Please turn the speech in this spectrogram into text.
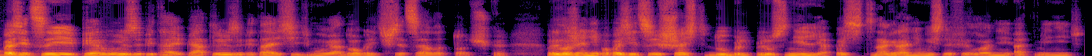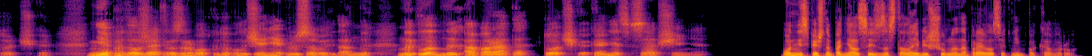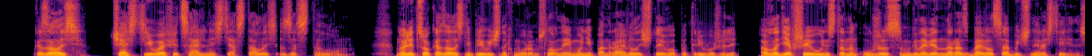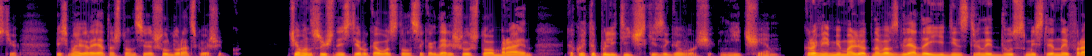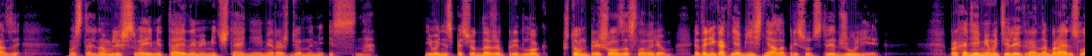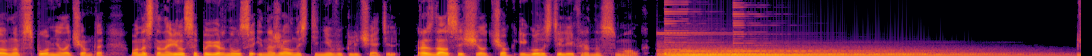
Позиции первую, запятая, пятую, запятая, седьмую одобрить всецело, точка. Приложение по позиции 6, дубль плюс нелепость на грани мысли Филонии отменить. Точка. Не продолжать разработку до получения плюсовых данных накладных аппарата. Точка. Конец сообщения. Он неспешно поднялся из-за стола и бесшумно направился к ним по ковру. Казалось, часть его официальности осталась за столом. Но лицо казалось непривычно хмурым, словно ему не понравилось, что его потревожили. Овладевший Уинстоном ужас мгновенно разбавился обычной растерянностью. Весьма вероятно, что он совершил дурацкую ошибку. Чем он в сущности руководствовался, когда решил, что Брайан какой-то политический заговорщик? Ничем. Кроме мимолетного взгляда и единственной двусмысленной фразы. В остальном лишь своими тайными мечтаниями, рожденными из сна. Его не спасет даже предлог, что он пришел за словарем. Это никак не объясняло присутствие Джулии. Проходя мимо телеэкрана, Брайан словно вспомнил о чем-то. Он остановился, повернулся и нажал на стене выключатель. Раздался щелчок, и голос телеэкрана смолк.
